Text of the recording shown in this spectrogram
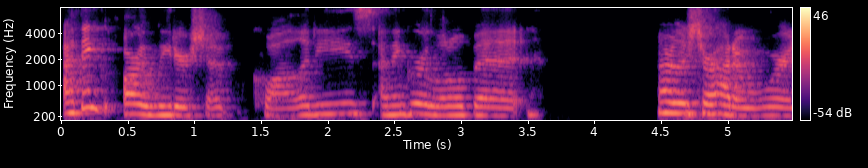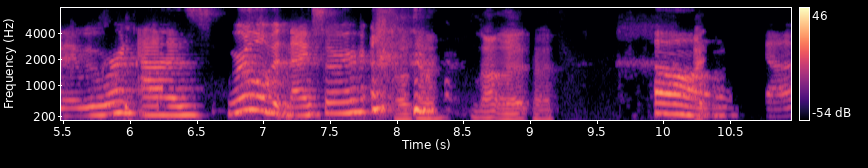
I think our leadership qualities. I think we're a little bit not really sure how to word it. We weren't as we are a little bit nicer. okay, not um, I, yeah.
